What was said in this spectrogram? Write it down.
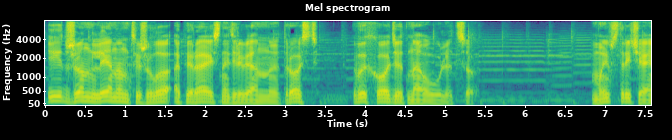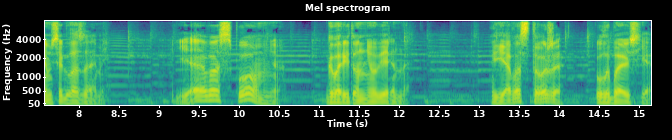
и Джон Леннон, тяжело опираясь на деревянную трость, выходит на улицу. Мы встречаемся глазами. «Я вас помню», — говорит он неуверенно. «Я вас тоже», — улыбаюсь я.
